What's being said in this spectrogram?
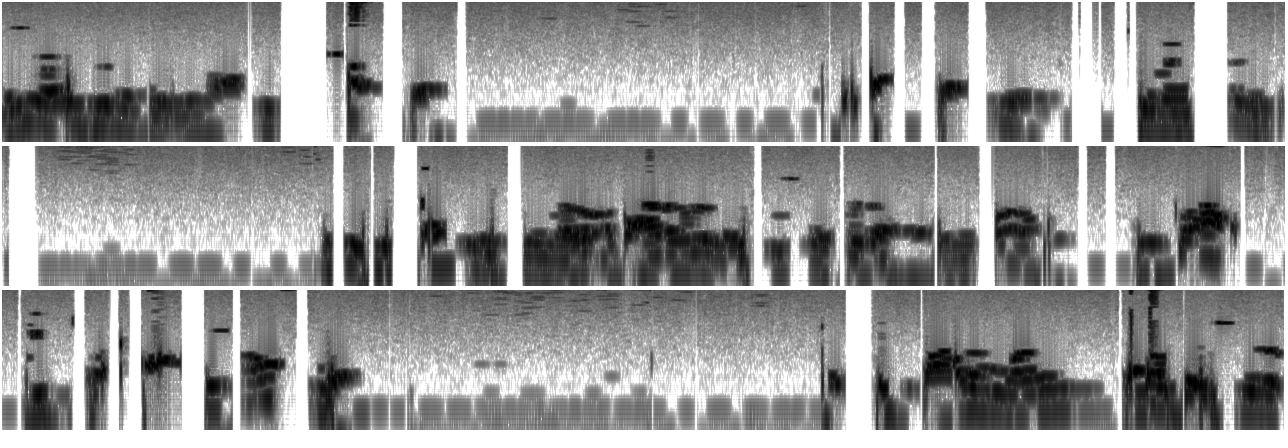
we know who to be, we have to trust them. Two and. This is the second thing, though, about our relationship with our Heavenly Father. With God. We to trust Him. That's the bottom line foundation of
